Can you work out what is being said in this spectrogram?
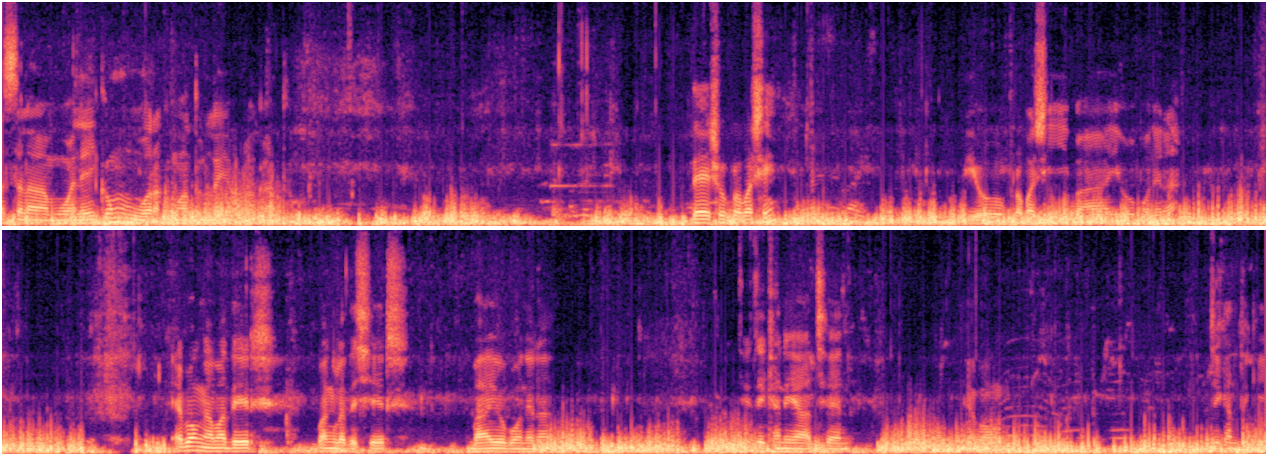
আসসালামু আলাইকুম ওরহমতুল্লাহ বরকাত দেশ ও প্রবাসী, প্রিয় প্রবাসী ভাই ও বোনেরা, এবং আমাদের বাংলাদেশের ভাই ও বোনেরা, যে যেখানে আছেন এবং যেখান থেকে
